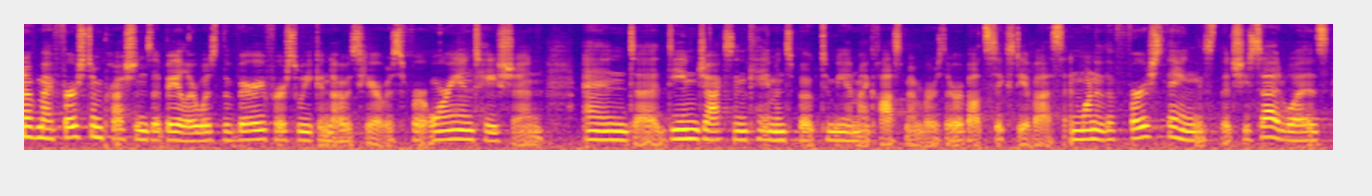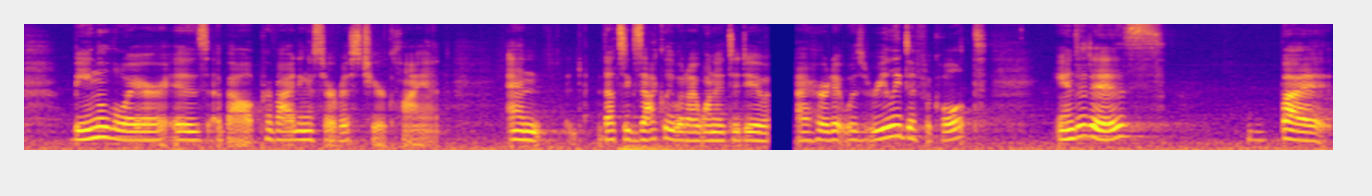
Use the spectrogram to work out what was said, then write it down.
of my first impressions at Baylor was the very first weekend I was here. It was for orientation, and uh, Dean Jackson came and spoke to me and my class members. There were about 60 of us, and one of the first things that she said was, being a lawyer is about providing a service to your client. And that's exactly what I wanted to do. I heard it was really difficult, and it is, but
